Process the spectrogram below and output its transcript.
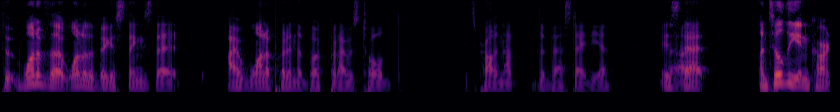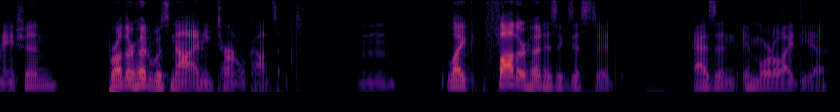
the, one of the one of the biggest things that I want to put in the book, but I was told it's probably not the best idea, is Uh-huh. that until the incarnation, brotherhood was not an eternal concept. Mm. Like fatherhood has existed as an immortal idea,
